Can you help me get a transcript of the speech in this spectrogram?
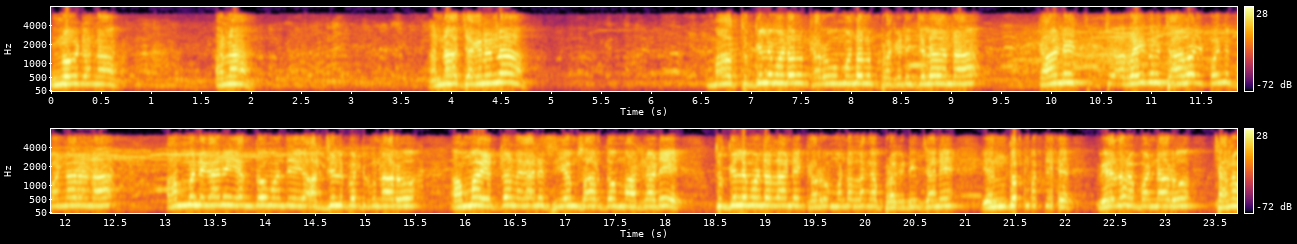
ఇంకొకటి అన్నా అన్నా అన్నా జగనన్నా మా తుగ్గిలి మండలం కరువు మండలం ప్రకటించలేదన్నా. కానీ రైతులు చాలా ఇబ్బంది పడినారన్నా అమ్మని కానీ ఎంతో మంది అర్జీలు పెట్టుకున్నారు. అమ్మ ఎట్లన్నా కానీ సీఎం సార్తో మాట్లాడి తుగ్గిలి మండలాన్ని కరువు మండలంగా ప్రకటించని ఎంతో మంది వేదన పడినారు చాలా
